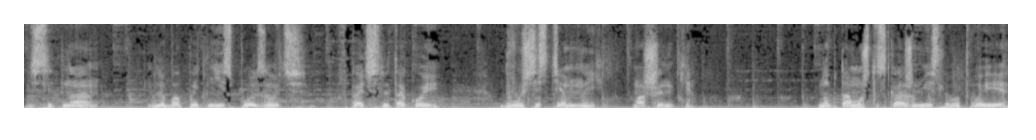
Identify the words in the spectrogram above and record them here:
действительно любопытнее использовать в качестве такой двухсистемной машинки. Ну, потому что, скажем, если вот вы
